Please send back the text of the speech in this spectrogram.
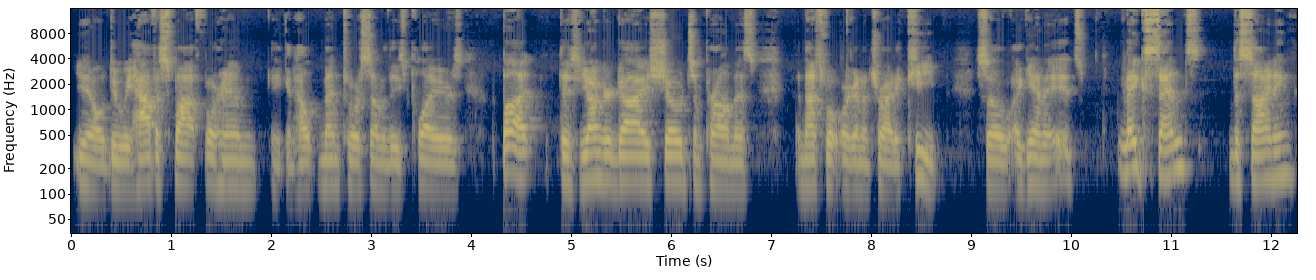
you know, do we have a spot for him? He can help mentor some of these players. But this younger guy showed some promise, and that's what we're going to try to keep. So again, it makes sense the signing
